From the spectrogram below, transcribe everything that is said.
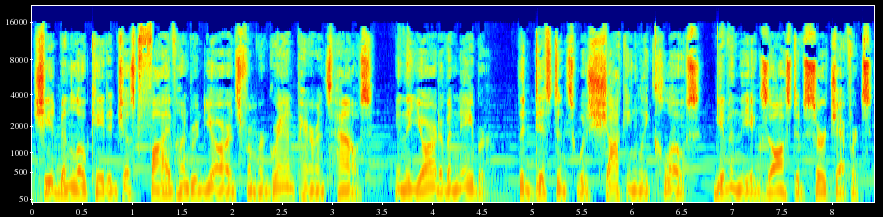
She had been located just 500 yards from her grandparents' house, in the yard of a neighbor. The distance was shockingly close, given the exhaustive search efforts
